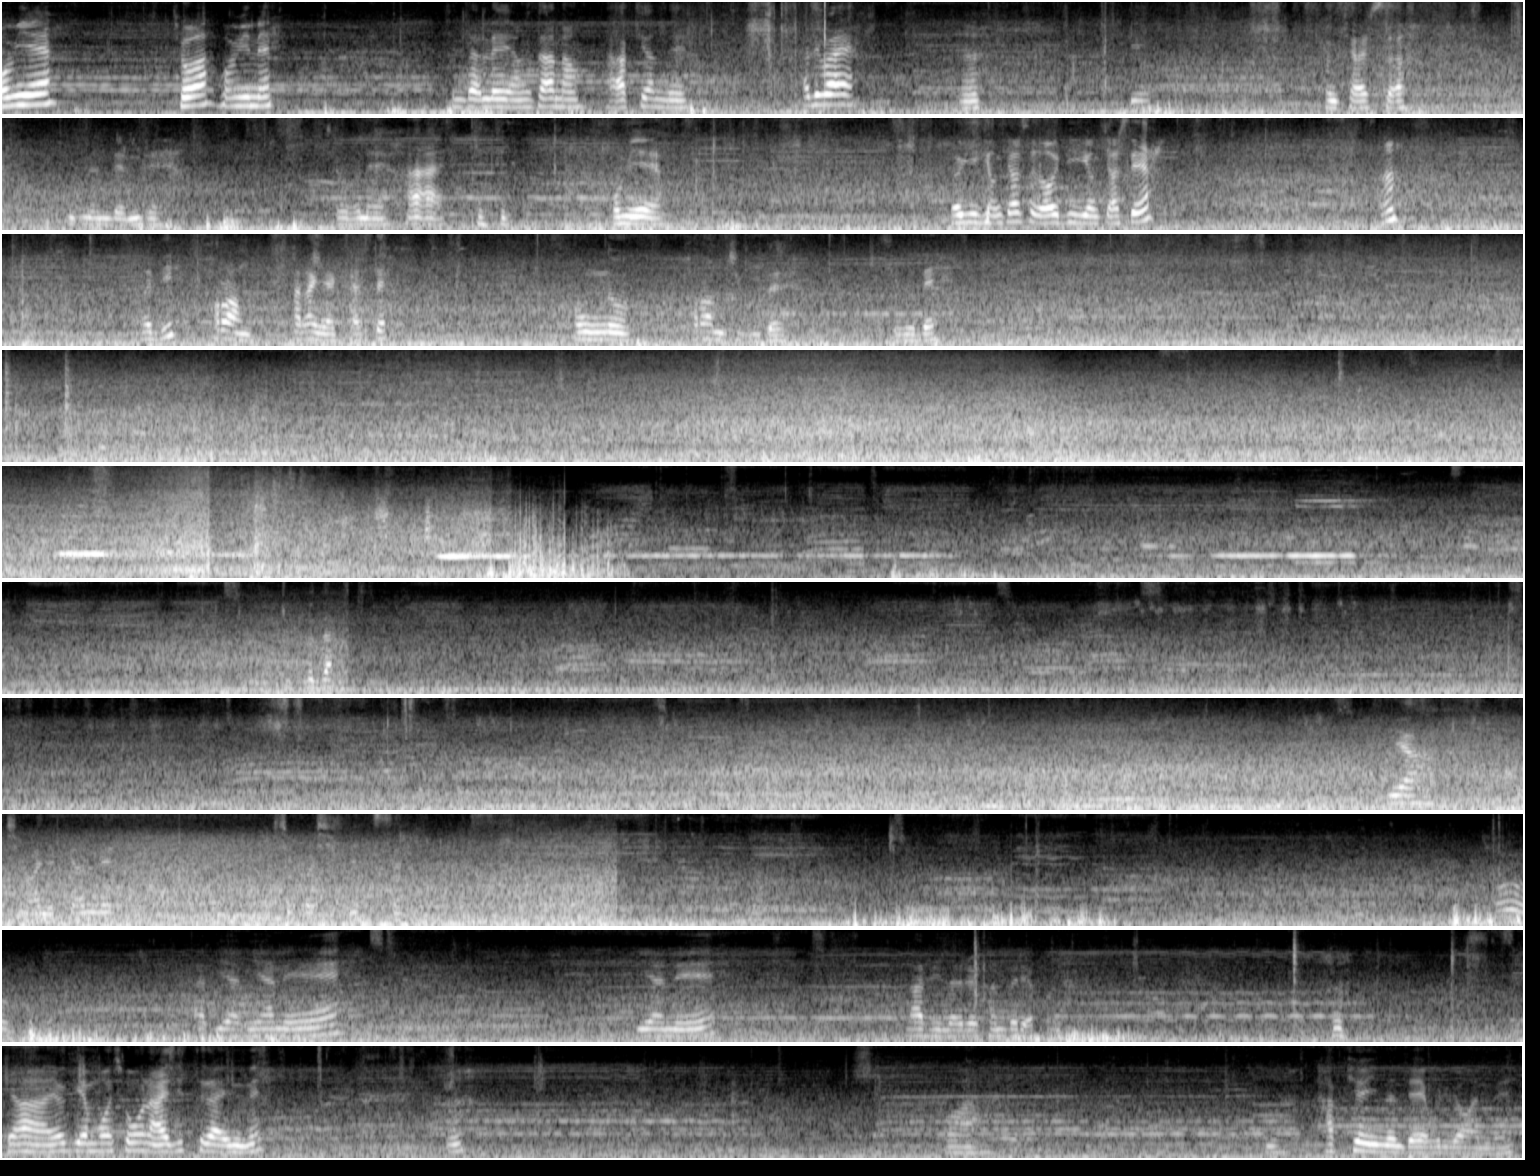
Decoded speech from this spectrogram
봄이에 좋아? 봄이네. 진달래 영산홍 다 피었네. 어디 봐요? 어. 응. 경찰서 있는 데인데 저번에 아 봄이에요. 여기 경찰서가 어디 경찰서야? 어? 어디? 파랑 파랑 경찰서? 공로 파랑 지구대 지구대. 이쁘다. 이야, 꽃이 많이 피었네. 꽃이 꽃이 피었어. 오, 아비야 미안해. 미안해. 나비 너를 건드렸구나. 야, 여기에 뭐 좋은 아지트가 있네. 응? 다 피어 있는데 우리가 왔네.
